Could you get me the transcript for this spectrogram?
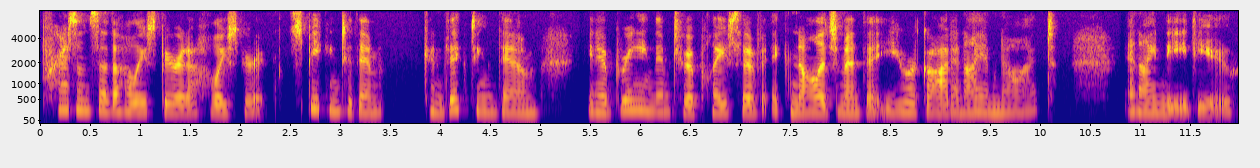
presence of the holy spirit a holy spirit speaking to them convicting them you know bringing them to a place of acknowledgement that you are god and i am not and i need you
